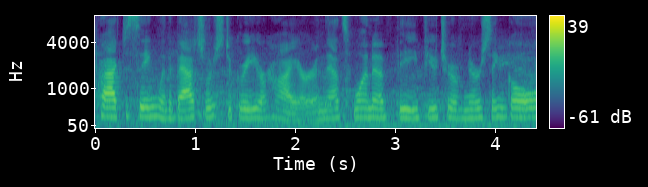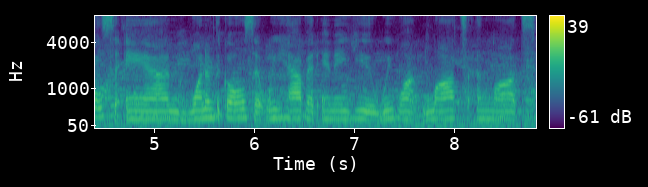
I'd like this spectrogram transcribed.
practicing with a bachelor's degree or higher, and that's one of the future of nursing goals and one of the goals that we have at NAU. We want lots and lots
